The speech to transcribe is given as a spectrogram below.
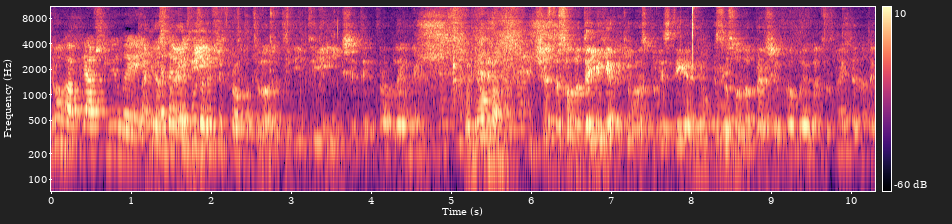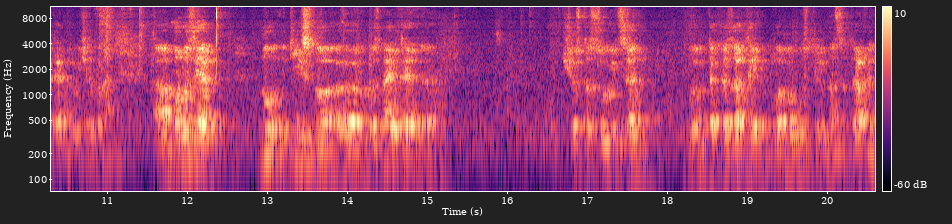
друга пляж А лілея. я Я навіть знаю не буду дві, розшифровувати. два- дві, дві інші ти- проблеми. Що стосовно доріг, я хотів розповісти. Не Україна. Стосовно першої проблеми, то знаєте, вона така не вичерпана. Амброзія, ну дійсно, е, ви знаєте, е, що стосується, будемо так казати, благоустрою на центральних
